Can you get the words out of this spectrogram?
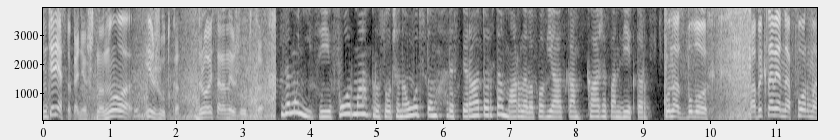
інтересно, звісно, але і жутко. З другої сторони, жутко. З амуніції форма, просочена оцтом, респіратор та марлева пов'язка, каже пан Віктор. У нас була обикновенна форма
